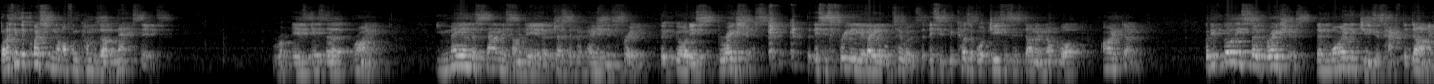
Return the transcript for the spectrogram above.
But I think the question that often comes up next is, is, is that, right, you may understand this idea that justification is free, that God is gracious, that this is freely available to us, that this is because of what Jesus has done and not what I've done. But if God is so gracious, then why did Jesus have to die?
